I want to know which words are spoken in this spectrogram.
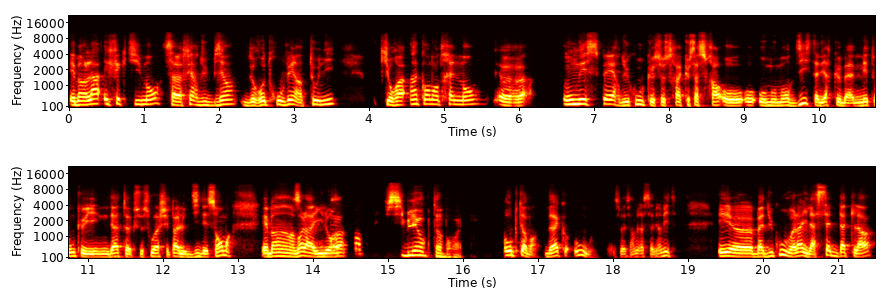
et eh ben là effectivement, ça va faire du bien de retrouver un Tony qui aura un camp d'entraînement. Euh, on espère du coup que ce sera que ça se fera au, moment 10, c'est-à-dire que bah, mettons qu'il y ait une date, que ce soit, je sais pas, le 10 décembre, et eh ben voilà, il aura ciblé octobre. Ouais. Octobre, d'accord. Ouh, ça, vient vite. Et euh, bah, du coup, voilà, il a cette date-là.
